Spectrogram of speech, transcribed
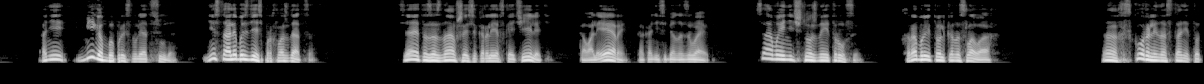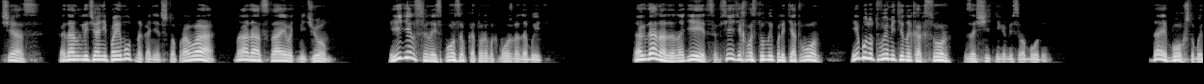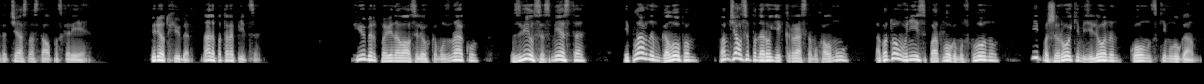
они мигом бы прыснули отсюда, не стали бы здесь прохлаждаться. Вся эта зазнавшаяся королевская челядь, кавалеры, как они себя называют, самые ничтожные трусы, храбры только на словах. Ах, скоро ли настанет тот час, когда англичане поймут, наконец, что права надо отстаивать мечом. Единственный способ, которым их можно добыть. Тогда, надо надеяться, все эти хвостуны полетят вон и будут выметены, как ссор, защитниками свободы. Дай бог, чтобы этот час настал поскорее. Вперед, Хьюберт, надо поторопиться. Хьюберт повиновался легкому знаку, взвился с места и плавным галопом помчался по дороге к Красному холму, а потом вниз по отлогому склону и по широким зеленым колнским лугам.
